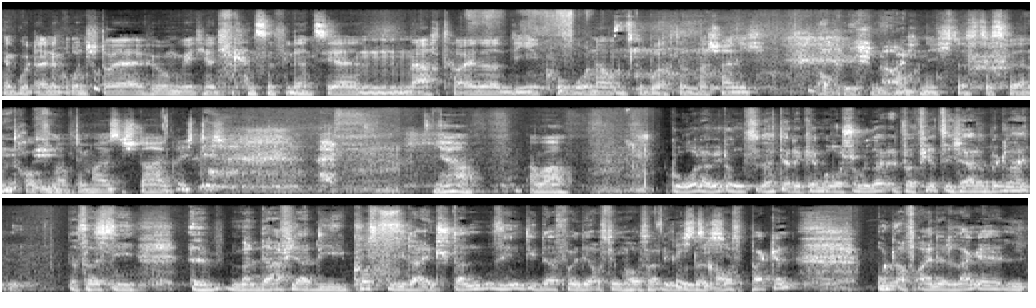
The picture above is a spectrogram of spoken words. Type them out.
Ja gut, eine Grundsteuererhöhung wird ja die ganzen finanziellen Nachteile, die Corona uns gebracht hat, wahrscheinlich auch nicht. Nein. Auch nicht. Das, das wäre ein Tropfen auf dem heißen Stein. Richtig. Ja, aber Corona wird uns, hat ja der Kämmerer schon gesagt, etwa 40 Jahre begleiten. Das heißt, die, äh, man darf ja die Kosten, die da entstanden sind, die darf man ja aus dem Haushalt im Grunde rauspacken und auf eine lange,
